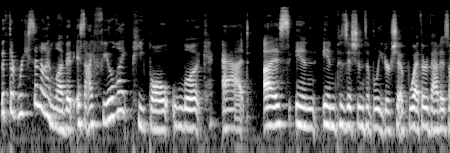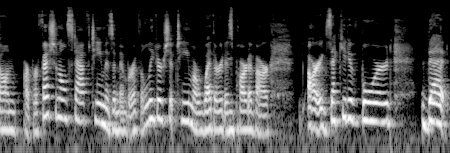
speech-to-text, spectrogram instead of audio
But the reason I love it is I feel like people look at us in in positions of leadership whether that is on our professional staff team as a member of the leadership team or whether it is mm-hmm. part of our our executive board that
